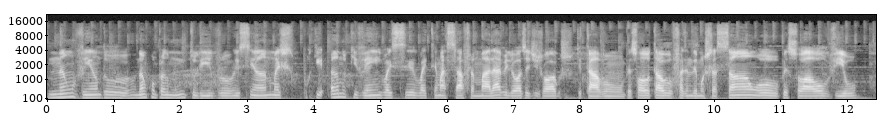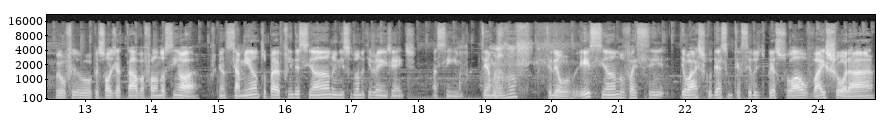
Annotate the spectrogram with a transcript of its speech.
não vendo, não comprando muito livro esse ano, mas porque ano que vem vai ser, vai ter uma safra maravilhosa de jogos que estavam, o pessoal estava fazendo demonstração ou o pessoal viu, o pessoal já estava falando assim, ó, financiamento para fim desse ano, início do ano que vem, gente. Assim, temos uhum. Entendeu? Esse ano vai ser. Eu acho que o 13 terceiro de pessoal vai chorar.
